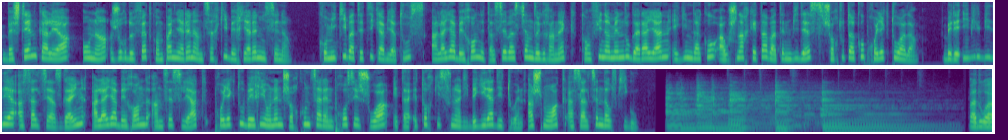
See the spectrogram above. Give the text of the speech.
Besteen kalea, ona, jour de fet kompainaren antzerki behiaren izena. Komiki batetik abiatuz, Alaia Behon eta Sebastian de Granek konfinamendu garaian egindako hausnarketa baten bidez sortutako proiektua da. Bere ibilbidea azaltzeaz gain, Alaia Behond antzesleak proiektu berri honen sorkuntzaren prozesua eta etorkizunari begira dituen asmoak azaltzen dauzkigu. Badua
